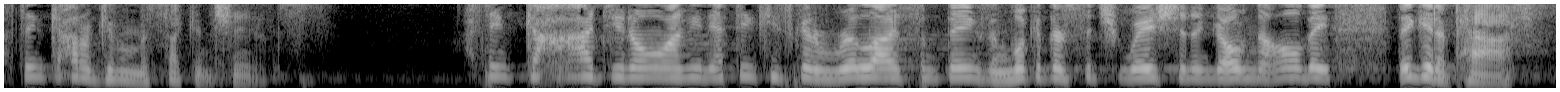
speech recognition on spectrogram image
I think God will give him a second chance. I think God, you know, I mean, I think he's going to realize some things and look at their situation and go, no, they, they get a pass.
